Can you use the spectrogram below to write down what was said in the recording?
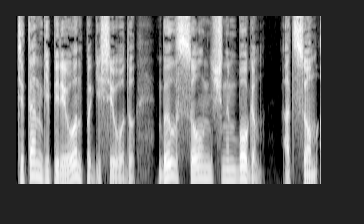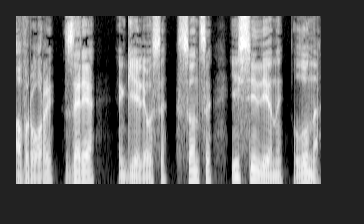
Титан Гиперион по Гесиоду был солнечным богом, отцом Авроры, заря, Гелиоса, солнце, и Селены, луна.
